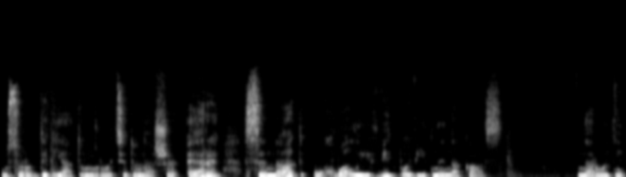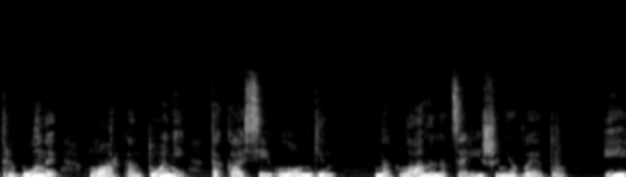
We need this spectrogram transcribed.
У 49-му році до нашої ери Сенат ухвалив відповідний наказ. Народні трибуни Марк Антоній та Касій Лонгін наклали на це рішення вето і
